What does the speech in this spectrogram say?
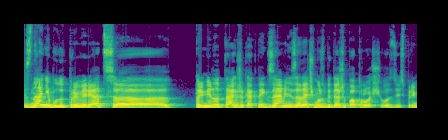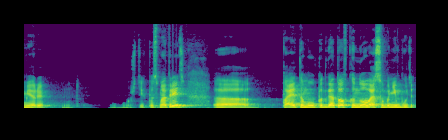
Знания будут проверяться примерно так же, как на экзамене, задача может быть даже попроще. Вот здесь примеры, можете их посмотреть. Э, поэтому подготовка новой особо не будет.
